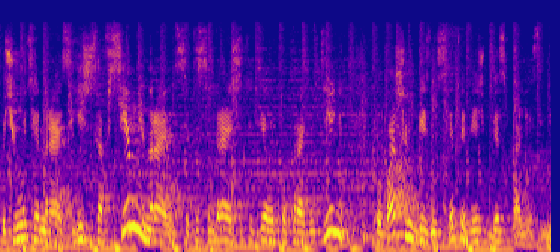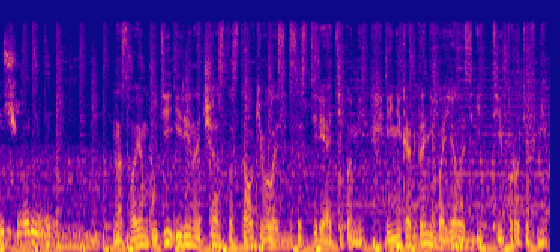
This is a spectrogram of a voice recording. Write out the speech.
Почему тебе нравится? Если совсем не нравится, ты собираешься это делать только ради денег, то в вашем бизнесе эта вещь бесполезна, ничего не выйдет. На своем пути Ирина часто сталкивалась со стереотипами и никогда не боялась идти против них.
